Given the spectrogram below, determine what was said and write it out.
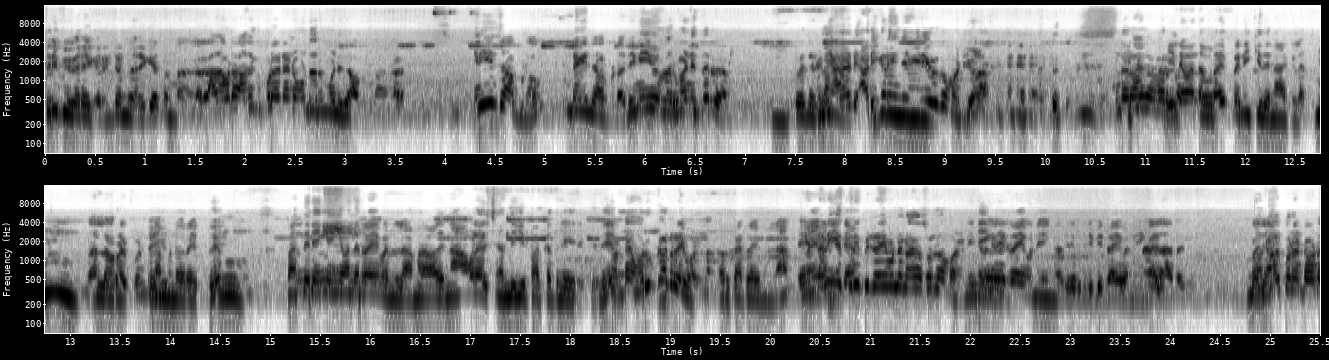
திருப்பி வரைக்கும் ரிட்டர்ன் வரைக்கும் சொன்னாங்க. அதோட அதுக்கு அப்புறம் ரெண்டு மூணு தரம் பண்ணி சாப்பிடுறாங்க இனியும் சாப்பிடும் இன்றைக்கும் சாப்பிடாது. இனியும் ஒரு மணி அடி- அடிக்கடி இந்த வீடியோ எடுக்க மாட்டீங்களா. இல்ல வந்து உரைப்பு நிக்குது நாக்குல. ம் நல்ல உரை பண்ணி நம்ம உரைப்பு. வந்து நீங்க இங்க வந்து ட்ரை பண்ணலாம். அதாவது நாவலர் சந்திக்கு பக்கத்துலயே இருக்குது. ஒருக்கா ட்ரை பண்ணலாம். ஒரு ட்ரை பண்ணலாம். நீங்க திருப்பி ட்ரை பண்ண? நாங்க சொல்ல மாட்டோம் நீங்க நீங்களே ட்ரை பண்ணுவீங்க திருப்பி திருப்பி ட்ரை பண்ணுவீங்க இப்ப ஜாழ்ப்பாணத்தோட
